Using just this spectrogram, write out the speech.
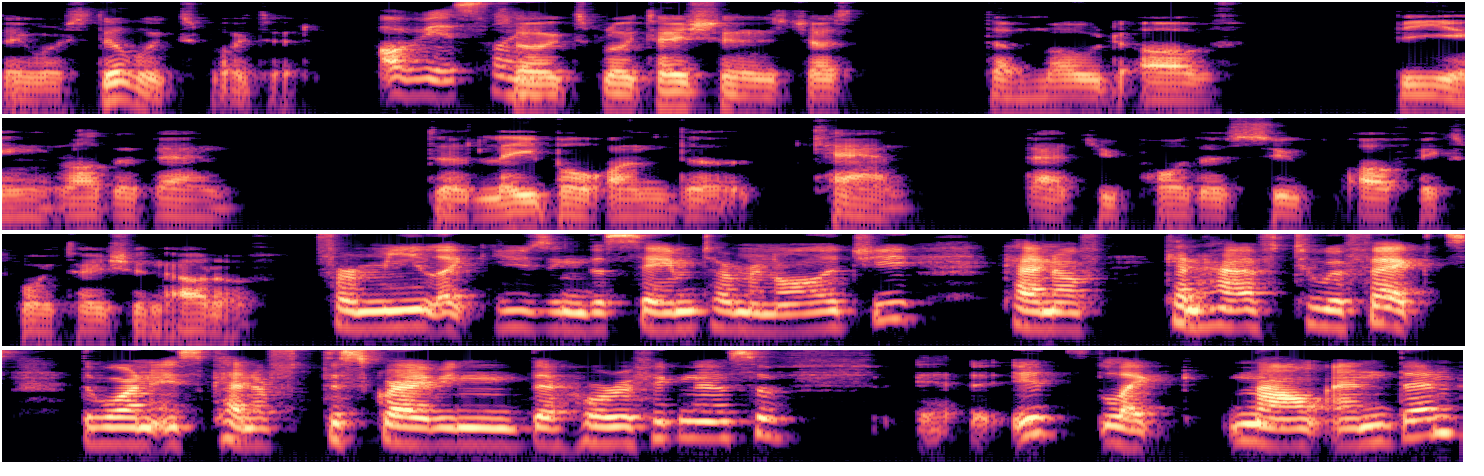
they were still exploited. Obviously. So exploitation is just the mode of being rather than the label on the can that you pour the soup of exploitation out of. For me, like using the same terminology kind of can have two effects. The one is kind of describing the horrificness of it, like now and then,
